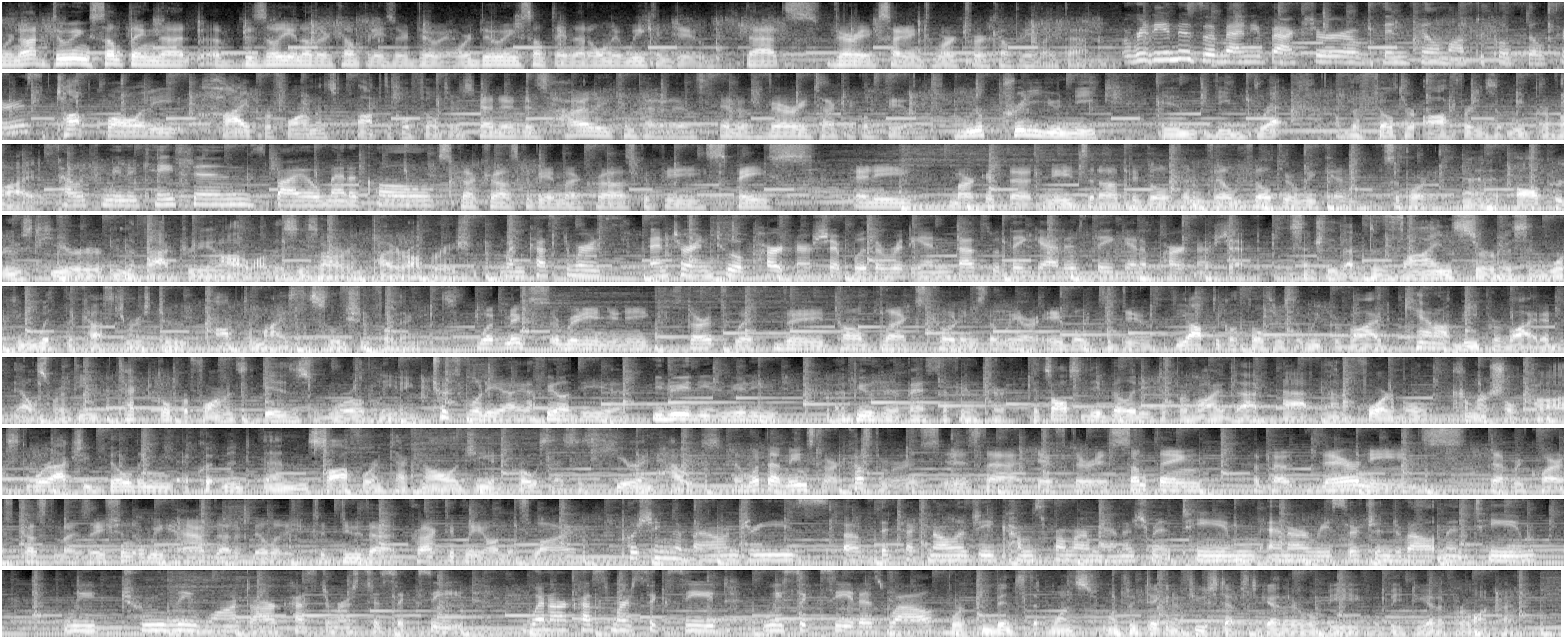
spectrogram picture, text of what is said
We're not doing something that a bazillion other companies are doing. We're doing something that only we can do. That's very exciting to work for a company like that. Iridian is a manufacturer of thin film optical filters. Top quality, high performance optical filters. And it is highly competitive in a very technical field. We're pretty unique in the breadth of the filter offerings that we provide. Telecommunications, biomedical, spectroscopy and microscopy, space, any market that needs an optical thin film filter, we can support it. And all produced here in the factory in Ottawa. This is our entire operation. When customers enter into a partnership with Iridian, that's what they get is they get a partnership. Essentially that design service and working with the customers to optimize the solution for their needs. What makes Iridian unique starts with the complex coatings that we are able to do. The optical filters that we provide cannot be provided elsewhere. The technical performance is world leading. Truthfully, I feel the uh, you really, really build the best filter. It's also the ability to provide that at an affordable commercial cost. We're actually building equipment and software and technology and processes here in-house. And what that means to our customers is that if there is something about their needs that requires customization, we have that ability to do that practically on the fly. Pushing the boundaries of the technology comes from our management team and our research and development team. We truly want our customers to succeed. When our customers succeed, we succeed as well. We're convinced that once, once we've taken a few steps together, we'll be, we'll be together for a long time.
